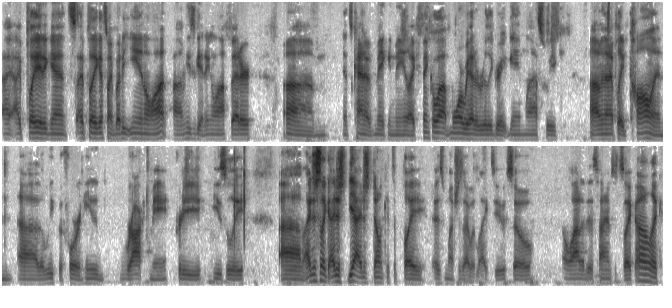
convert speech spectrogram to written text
I, I play it against I play against my buddy Ian a lot. Um, he's getting a lot better. Um, it's kind of making me like think a lot more. We had a really great game last week, um, and then I played Colin uh, the week before, and he rocked me pretty easily. Um, I just like I just yeah I just don't get to play as much as I would like to. So a lot of the times it's like oh like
